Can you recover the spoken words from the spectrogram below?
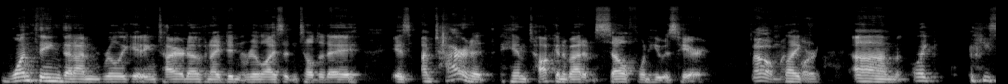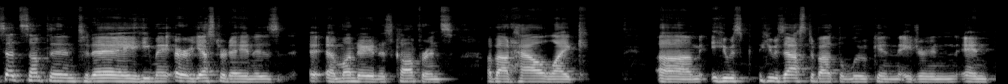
one thing that I'm really getting tired of, and I didn't realize it until today, is I'm tired of him talking about himself when he was here. Oh my Like, lord! Um, like he said something today, he made or yesterday in his uh, Monday in his conference about how like um, he was he was asked about the Luke and Adrian, and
